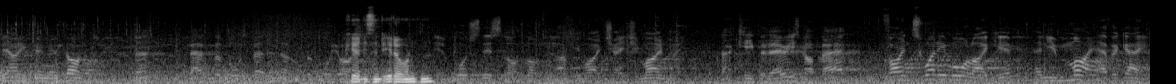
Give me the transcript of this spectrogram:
The Okay, die sind eh da unten. Watch this lot long enough, you might change your mind, mate. That keeper there, he's not bad. Find 20 more like him, and you might have a game.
